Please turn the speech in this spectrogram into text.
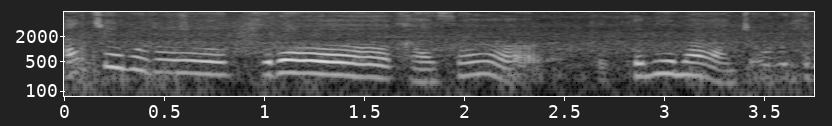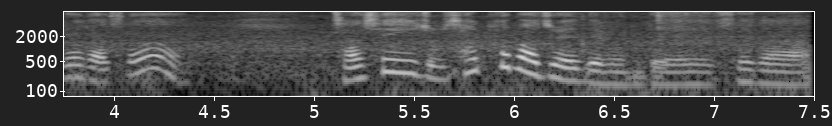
안쪽으로 들어가서 그 그늘막 안쪽으로 들어가서 자세히 좀 살펴봐 줘야 되는데 제가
